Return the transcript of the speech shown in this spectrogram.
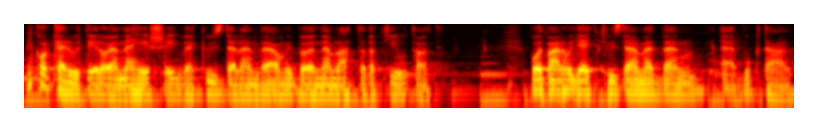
Mikor kerültél olyan nehézségbe, küzdelembe, amiből nem láttad a kiutat? Volt már, hogy egy küzdelmedben elbuktál?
